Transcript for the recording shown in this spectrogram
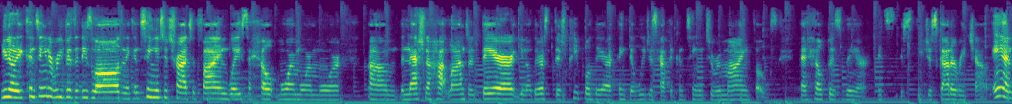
you know, they continue to revisit these laws, and they continue to try to find ways to help more and more and more. Um, the national hotlines are there. You know, there's there's people there. I think that we just have to continue to remind folks that help is there. It's, it's you just got to reach out, and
